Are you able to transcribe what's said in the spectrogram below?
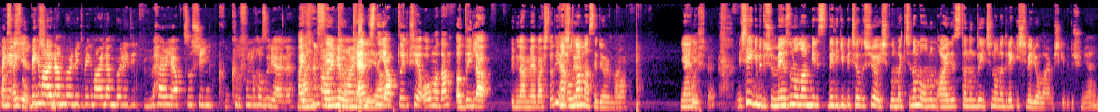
Hani baskısı hayır, olduğu benim için. ailem böyleydi, benim ailem böyleydi. Her yaptığı şeyin k- kılıfında hazır yani. Hayır. Ben sevmiyorum aynen. Harry'i Kendisinin ya. yaptığı hiçbir şey olmadan adıyla ünlenmeye başladı ya Ha, işte. ondan bahsediyorum ben. Tamam. Yani Bu işte. şey gibi düşün mezun olan birisi deli gibi çalışıyor iş bulmak için ama onun ailesi tanındığı için ona direkt iş veriyorlarmış gibi düşün yani.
